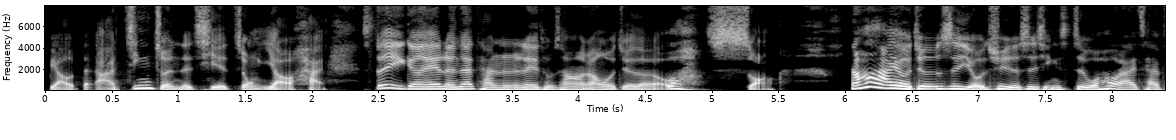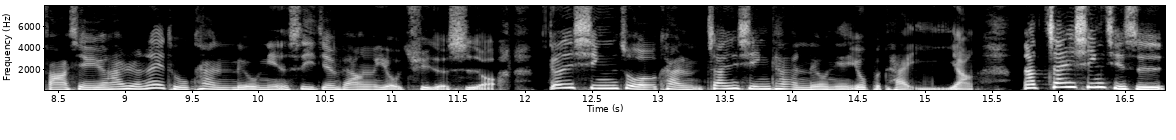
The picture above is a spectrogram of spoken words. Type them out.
表达，精准的切中要害，所以跟 A 人在谈人类图，常常让我觉得哇爽。然后还有就是有趣的事情，是我后来才发现，原来人类图看流年是一件非常有趣的事哦，跟星座看占星看流年又不太一样。那占星其实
